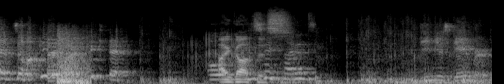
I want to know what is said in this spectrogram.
Ant talking. Okay. I got oh, this. Genius gamer.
